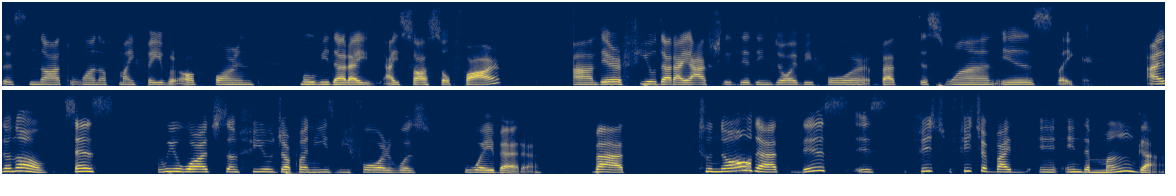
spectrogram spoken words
it's not one of my favorite of foreign movie that I I saw so far. Uh, there are a few that I actually did enjoy before, but this one is like, I don't know. Since we watched some few Japanese before, it was way better. But to know that this is featured by in, in the manga.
